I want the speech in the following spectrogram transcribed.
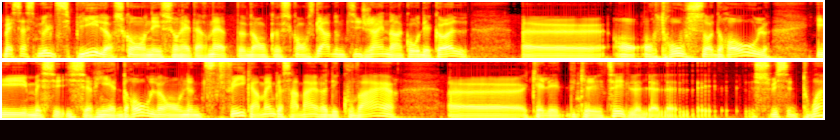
Ben, ça se multiplie lorsqu'on est sur Internet. Donc, ce qu'on se garde une petite gêne dans le cours d'école, euh, on, trouve ça drôle. Et, mais c'est rien de drôle. On a une petite fille quand même que sa mère a découvert. Euh, qu'elle est, tu sais, suicide-toi.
